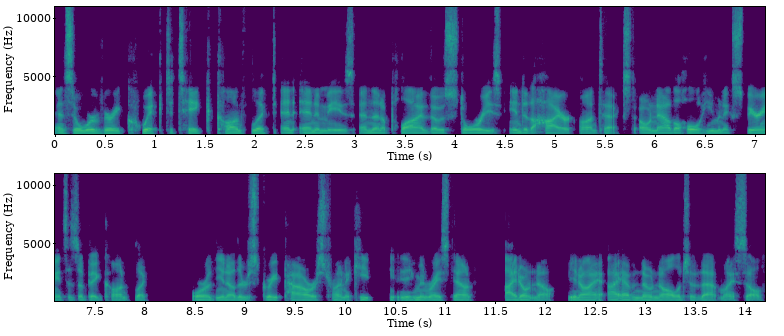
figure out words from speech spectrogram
And so we're very quick to take conflict and enemies and then apply those stories into the higher context. Oh, now the whole human experience is a big conflict. Or, you know, there's great powers trying to keep the human race down. I don't know. You know, I, I have no knowledge of that myself.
